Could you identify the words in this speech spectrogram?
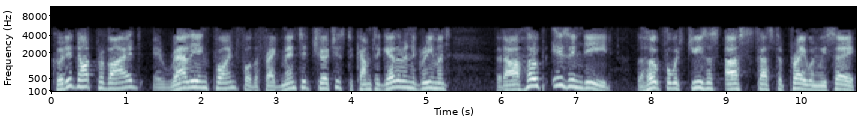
Could it not provide a rallying point for the fragmented churches to come together in agreement that our hope is indeed the hope for which Jesus asks us to pray when we say,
